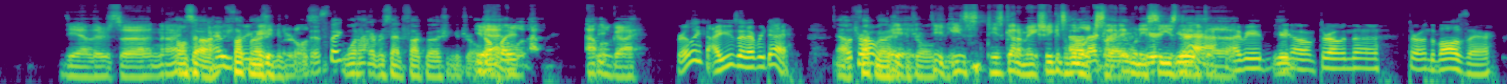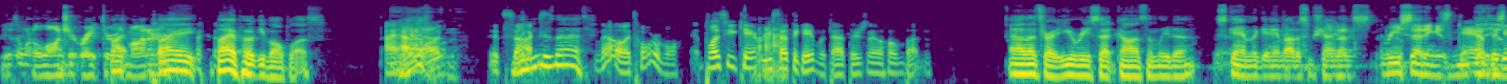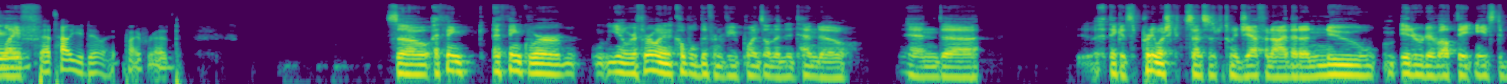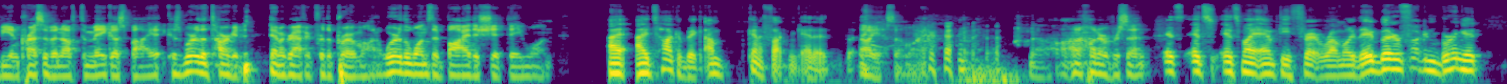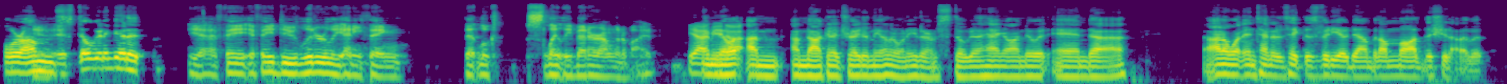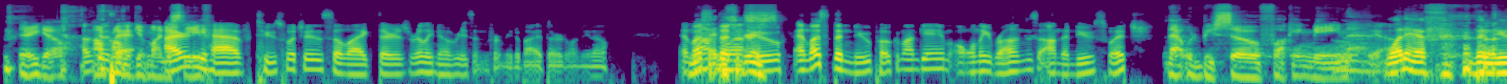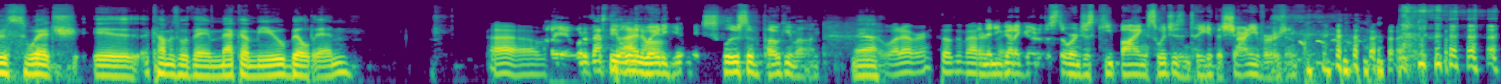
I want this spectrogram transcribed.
Yeah, there's uh, no, Also, I- fuck I- motion put it on. controls. This thing? One hundred percent fuck motion controls. You Yeah, don't play- that, little- that, that little guy. Really? I use it every day. Oh, What's fuck wrong with motion Yeah, controls. dude, he's he's got to make sure he gets a Oh, little that's excited right. when he You're- sees you're- that. Yeah, uh, I mean, you know, I'm throwing the throwing the balls there. He doesn't want to launch it right through Buy, his monitor. buy, buy a Pokeball Plus. I have has one. one. It Then sucks. use that. No, it's horrible. Plus, you can't Ah. reset the game with that. There's no home button. Oh, that's right. You reset constantly to scam the game out of some Yeah, shiny. that's resetting his Scam his game. life. That's how you do it, my friend. So I think I think we're you know we're throwing a couple different viewpoints on the Nintendo, and uh, I think it's pretty much consensus between Jeff and I that a new iterative update needs to be impressive enough to make us buy it because we're the target demographic for the Pro model. We're the ones that buy the shit day one. I, I talk a big. I'm gonna fucking get it. But Oh yeah, so am I. No, hundred percent. it's it's it's my empty threat where I'm like, they better fucking bring it, or I'm it- still gonna get it. Yeah, if they if they do literally anything that looks slightly better, I'm gonna buy it. Yeah, I and mean, you know I- what? I'm I'm not gonna trade in the other one either. I'm still gonna hang on to it, and uh, I don't want Nintendo to take this video down, but I'll mod the shit out of it. There you go. I was I'll probably say, give mine to I already Steve. have two Switches, so like, there's really no reason for me to buy a third one. You know, unless Not the unless- new unless the new Pokemon game only runs on the new Switch. That would be so fucking mean. Yeah. What if the new Switch is comes with a Mecha Mew built in? Uh, Oh yeah, what if that's the only way to get an exclusive Pokemon? Yeah. whatever, doesn't matter. And then you me. got to go to the store and just keep buying Switches until you get the shiny version.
